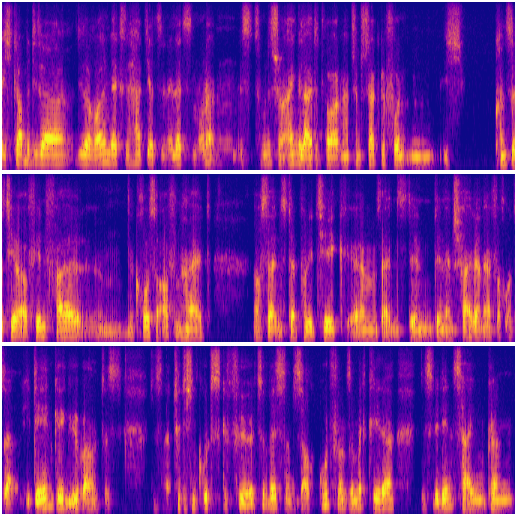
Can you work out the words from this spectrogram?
ich glaube, dieser, dieser Rollenwechsel hat jetzt in den letzten Monaten, ist zumindest schon eingeleitet worden, hat schon stattgefunden. Ich konstatiere auf jeden Fall ähm, eine große Offenheit, auch seitens der Politik, ähm, seitens den, den Entscheidern einfach unseren Ideen gegenüber. Und das, das ist natürlich ein gutes Gefühl zu wissen und es ist auch gut für unsere Mitglieder, dass wir denen zeigen können,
